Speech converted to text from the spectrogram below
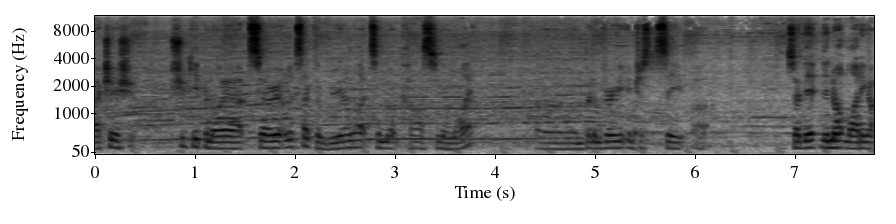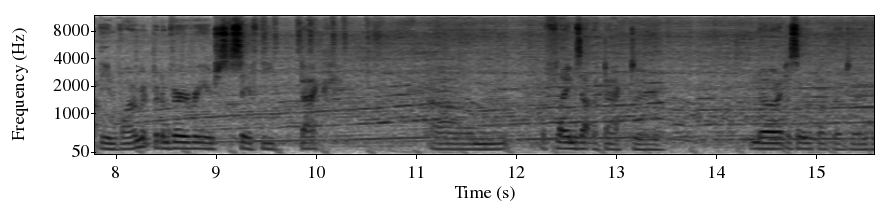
Actually, I should, should keep an eye out. So it looks like the rear lights are not casting a light, um, but I'm very interested to see. Uh, so they're, they're, not lighting up the environment, but I'm very, very interested to see if the back, um, the flames out the back do. No, it doesn't look like they do.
